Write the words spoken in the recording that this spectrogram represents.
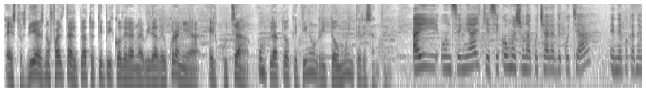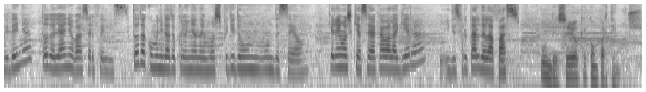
Estos días no falta el plato típico de la Navidad de Ucrania, el kuchá, un plato que tiene un rito muy interesante. Hay un señal que si comes una cuchara de kuchá en época navideña, todo el año va a ser feliz. Toda comunidad ucraniana hemos pedido un, un deseo. Queremos que se acabe la guerra y disfrutar de la paz. Un deseo que compartimos.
